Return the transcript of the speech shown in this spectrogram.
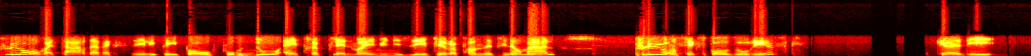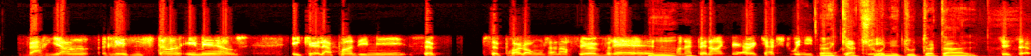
plus on retarde à vacciner les pays pauvres pour nous être pleinement immunisés et reprendre notre vie normale, plus on s'expose au risque que des variants résistants émergent et que la pandémie se, se prolonge. Alors, c'est un vrai, ce hmm. qu'on appelle en anglais un catch-22. Un catch-22 total. C'est ça.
